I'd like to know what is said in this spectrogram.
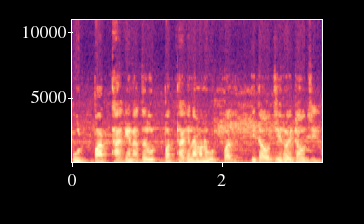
উৎপাদ থাকে না। তাহলে উৎপাদ থাকে না মানে উৎপাদ এটাও জিরো এটাও জিরো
